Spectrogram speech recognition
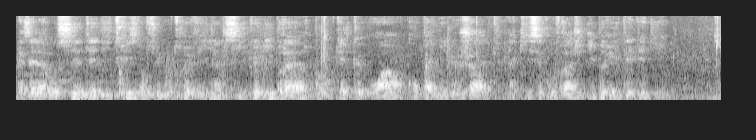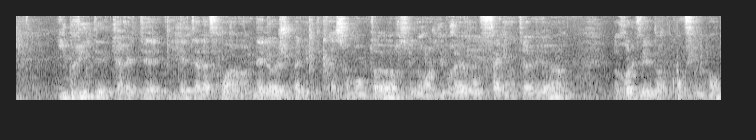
mais elle a aussi été éditrice dans une autre vie, ainsi que libraire pendant quelques mois en compagnie de Jacques, à qui cet ouvrage hybride est dédié. Hybride car il est à la fois un éloge à son mentor, ce grand libraire aux failles intérieures, relevé par le confinement,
